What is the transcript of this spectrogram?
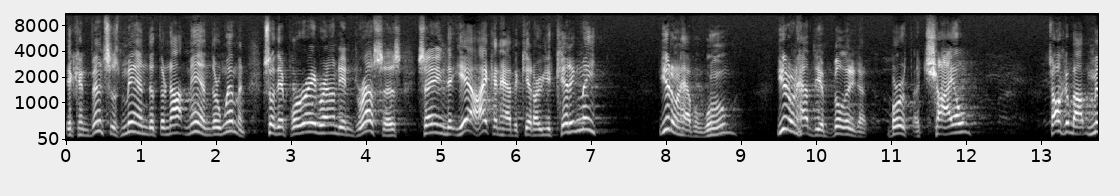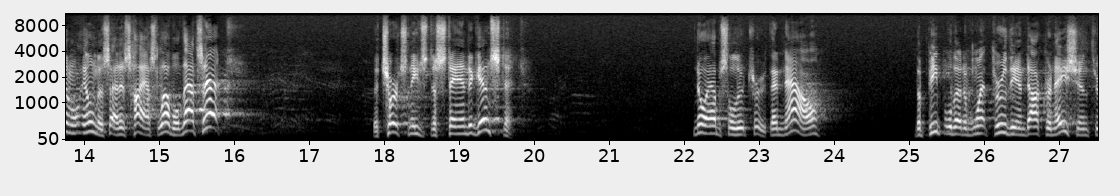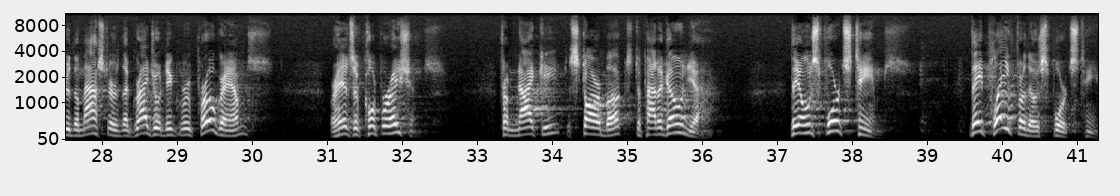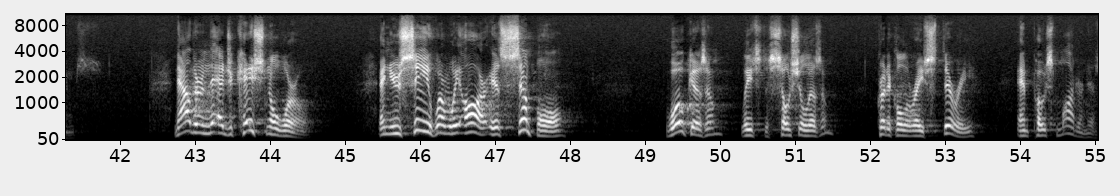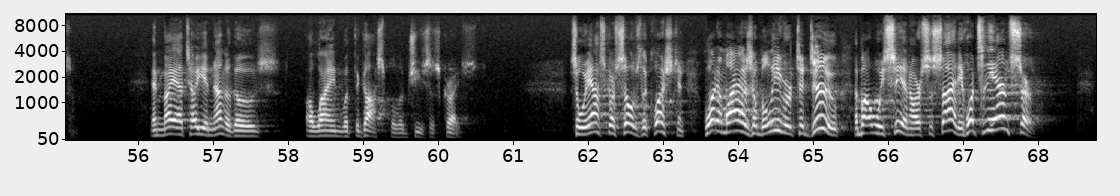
It convinces men that they're not men, they're women. So they parade around in dresses saying that, yeah, I can have a kid. Are you kidding me? You don't have a womb. You don't have the ability to birth a child. Talk about mental illness at its highest level. That's it. The church needs to stand against it. No absolute truth. And now, the people that have went through the indoctrination through the master, the graduate degree programs, are heads of corporations, from Nike to Starbucks to Patagonia. They own sports teams. They play for those sports teams. Now they're in the educational world. And you see where we are is simple. Wokeism leads to socialism, critical race theory, and postmodernism. And may I tell you, none of those align with the gospel of Jesus Christ. So we ask ourselves the question what am I as a believer to do about what we see in our society? What's the answer?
